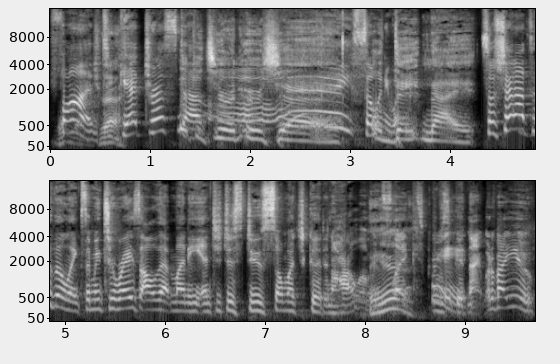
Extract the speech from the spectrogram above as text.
fun to get dressed Look up. Look at you and Uche. So anyway. date night. So shout out to the links. I mean, to raise all that money and to just do so much good in Harlem. Yeah. It's like, it's it was a good night. What about you?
